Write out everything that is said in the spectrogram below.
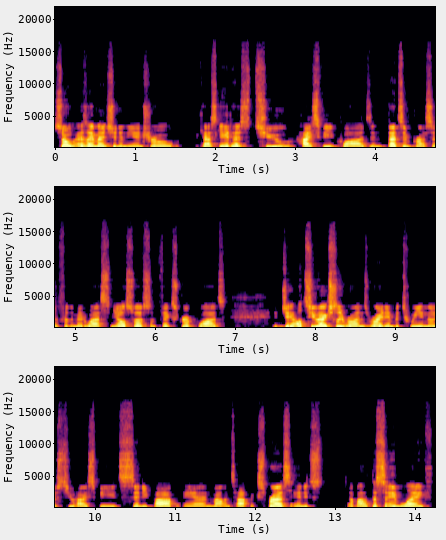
So, as I mentioned in the intro, Cascade has two high speed quads, and that's impressive for the Midwest. And you also have some fixed grip quads. JL2 actually runs right in between those two high speeds, Cindy Pop and Mountaintop Express, and it's about the same length.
